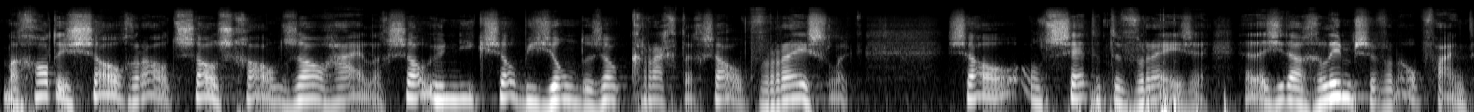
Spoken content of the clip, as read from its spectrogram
Maar God is zo groot, zo schoon, zo heilig, zo uniek, zo bijzonder, zo krachtig, zo vreselijk. Zo ontzettend te vrezen. Dat als je daar glimpsen van opvangt.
